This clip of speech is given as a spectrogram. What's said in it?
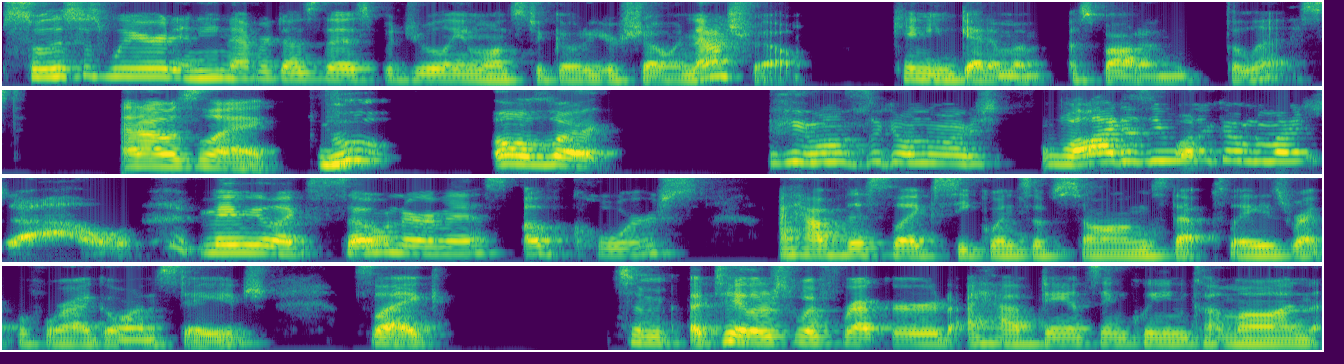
"So this is weird, and he never does this, but Julian wants to go to your show in Nashville. Can you get him a, a spot on the list?" And I was like, "Oh, like he wants to come to my sh- why does he want to come to my show? Made me like so nervous. Of course i have this like sequence of songs that plays right before i go on stage. It's like some a taylor swift record i have dancing queen come on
